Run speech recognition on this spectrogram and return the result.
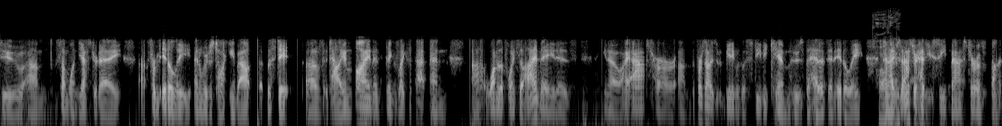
to um, someone yesterday uh, from Italy, and we were just talking about the state of Italian wine and things like that. And uh, one of the points that I made is, you know, I asked her. Um, the person I was meeting with was Stevie Kim, who's the head of in Italy, okay. and I just asked her, "Have you seen Master of None?"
